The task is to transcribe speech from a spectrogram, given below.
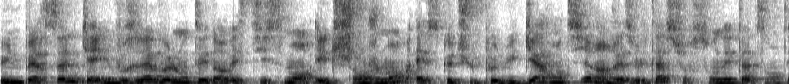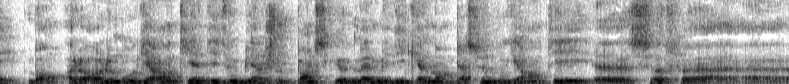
une personne qui a une vraie volonté d'investissement et de changement, est-ce que tu peux lui garantir un résultat sur son état de santé? Bon, alors le mot garantie, hein, dites-vous bien, je pense que même médicalement, personne ne vous garantit, euh, sauf euh,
